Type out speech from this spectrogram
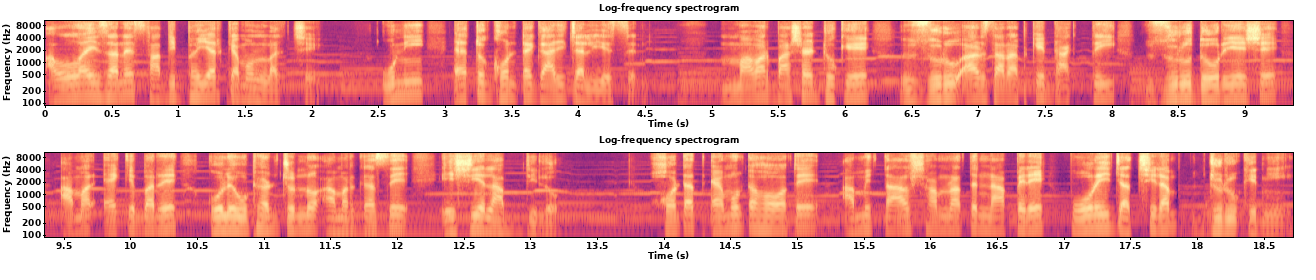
আল্লাহ জানে সাদিব ভাইয়ার কেমন লাগছে। উনি এত ঘণ্টা গাড়ি চালিয়েছেন। মামার বাসায় ঢুকে জুরু আর জারাবকে ডাকতেই জুরু দৌড়ে এসে আমার একেবারে কোলে ওঠার জন্য আমার কাছে এসিয়ে লাভ দিল। হঠাৎ এমনটা হওয়াতে আমি তাল সামলাতে না পেরে পড়েই যাচ্ছিলাম জুরুকে নিয়ে।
